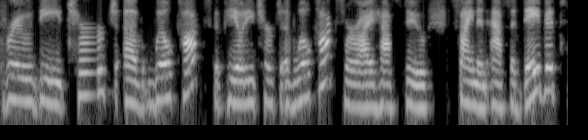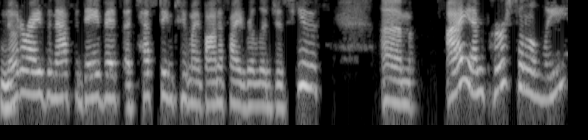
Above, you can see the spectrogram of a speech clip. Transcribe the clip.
through the Church of Willcox, the Peyote Church of Willcox, where I have to sign an affidavit, notarize an affidavit attesting to my bona fide religious use. Um, I am personally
